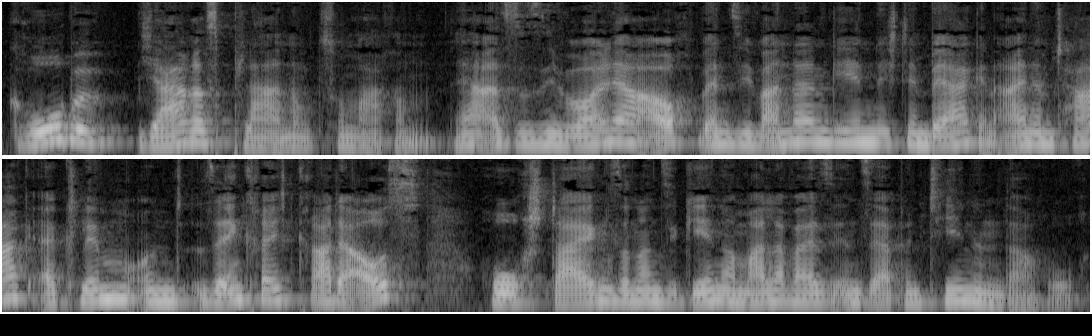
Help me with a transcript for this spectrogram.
grobe Jahresplanung zu machen. Ja, also Sie wollen ja auch, wenn Sie wandern gehen, nicht den Berg in einem Tag erklimmen und senkrecht geradeaus hochsteigen, sondern Sie gehen normalerweise in Serpentinen da hoch.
